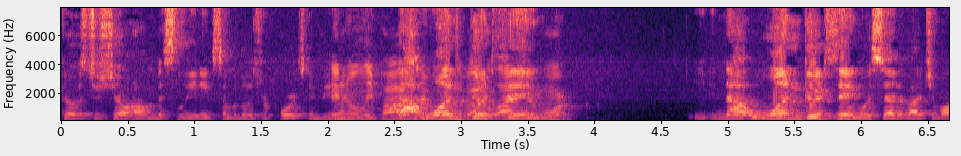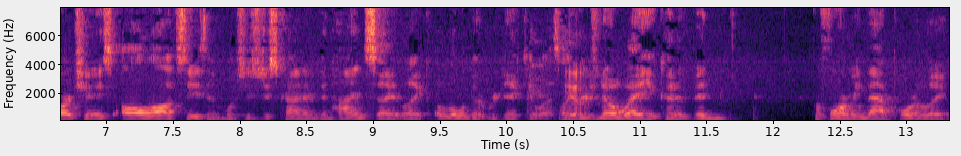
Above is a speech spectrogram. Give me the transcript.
goes to show how misleading some of those reports can be. and only positive one ones about good Elijah thing- Moore. Not one good thing was said about Ja'Marr Chase all offseason, which is just kind of in hindsight like a little bit ridiculous. Like Yep. there's no way he could have been performing that poorly.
